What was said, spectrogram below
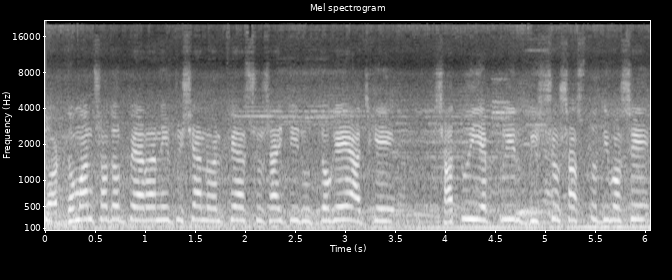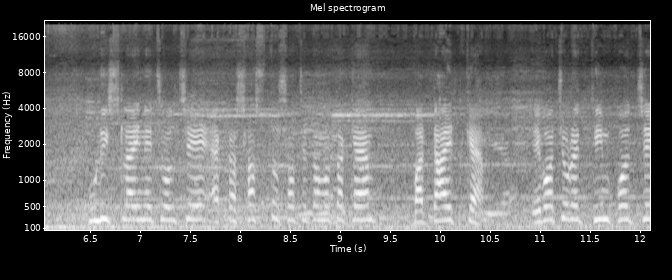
বর্ধমান সদর প্যারা নিউট্রিশন ওয়েলফেয়ার সোসাইটির উদ্যোগে আজকে সাতই এপ্রিল বিশ্ব স্বাস্থ্য দিবসে পুলিশ লাইনে চলছে একটা স্বাস্থ্য সচেতনতা ক্যাম্প বা ডায়েট ক্যাম্প। এবছরের থিম হচ্ছে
